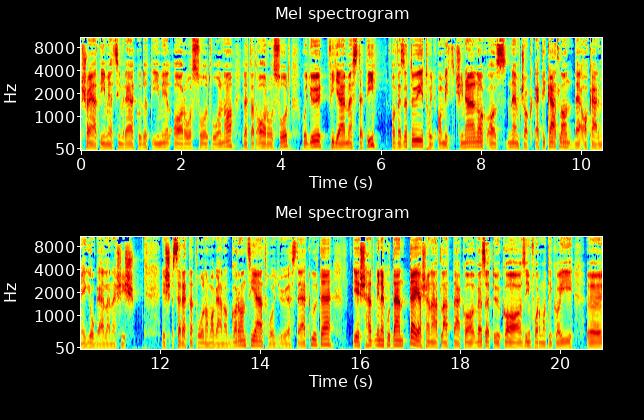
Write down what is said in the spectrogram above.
saját e-mail címre elküldött e-mail arról szólt volna, illetve hát arról szólt, hogy ő figyelmezteti a vezetőit, hogy amit csinálnak, az nem csak etikátlan, de akár még jogellenes is. És szeretett volna magának garanciát, hogy ő ezt elküldte, és hát minek után teljesen átlátták a vezetők az informatikai ö,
